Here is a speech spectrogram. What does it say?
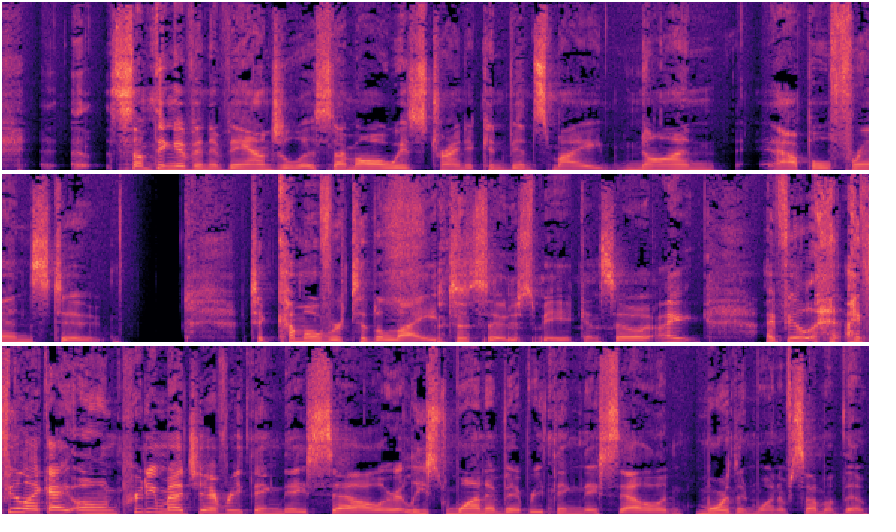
something of an evangelist. I'm always trying to convince my non Apple friends to to come over to the light, so to speak. And so I I feel I feel like I own pretty much everything they sell, or at least one of everything they sell, and more than one of some of them.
